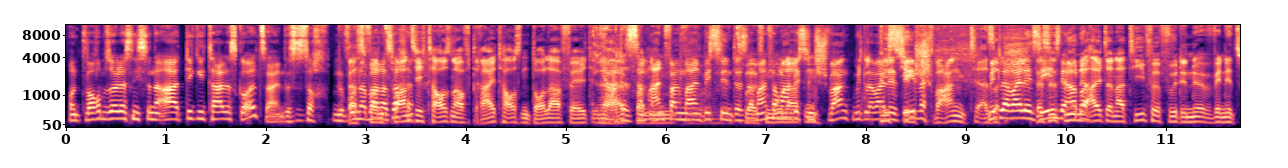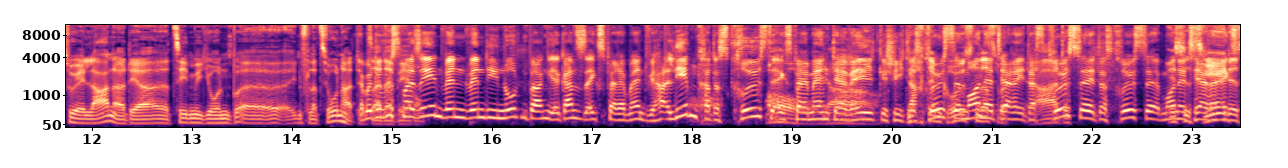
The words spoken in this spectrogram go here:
Und warum soll das nicht so eine Art digitales Gold sein? Das ist doch eine wunderbare Sache. Das von 20.000 auf 3.000 Dollar fällt. Ja, das ist am Anfang mal ein bisschen, das am Anfang mal ein bisschen schwankt. Mittlerweile bisschen sehen wir, schwankt. Also mittlerweile das sehen ist wir nur eine Alternative für den Venezuelaner, der 10 Millionen äh, Inflation hat. Aber du wirst mal sehen, wenn, wenn die Notenbanken ihr ganzes Experiment, wir erleben gerade das größte Oh, Experiment ja. der Weltgeschichte, das größte größten, das monetäre, das, ja, größte, das größte Es ist monetäre Experiment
